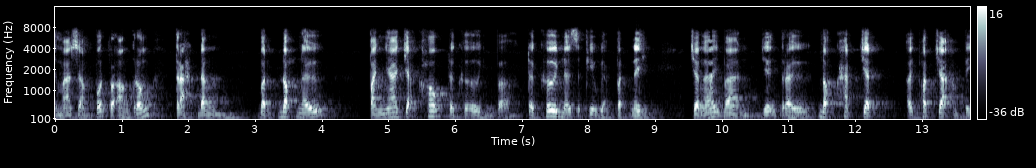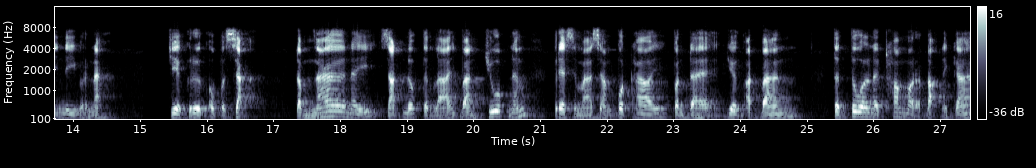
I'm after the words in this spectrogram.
សម្មាសម្ពុទ្ធព្រះអង្គទ្រង់ត្រាស់ដឹងបណ្ដោះនៅបបញ្ញាចក្ខុទៅឃើញបើទៅឃើញនៅសភាវៈពិតនេះ ចឹងហើយបានយើងត្រូវដុកហាត់ចិត្តឲ្យផុតចាកអំពីនិវរណៈជាគ្រឿងឧបសគ្គដំណើរនៃសត្វលោកទាំងឡាយបានជួបនឹងព្រះសម្មាសម្ពុទ្ធហើយប៉ុន្តែយើងអត់បាន ទទួលនៅធម្មរតកនៃការ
